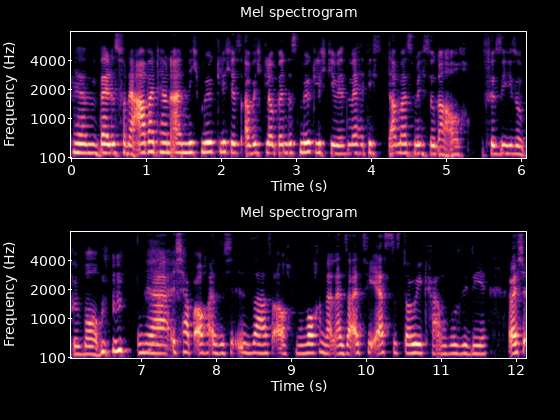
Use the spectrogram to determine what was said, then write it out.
ähm, weil das von der Arbeit her und allem nicht möglich ist. Aber ich glaube, wenn das möglich gewesen wäre, hätte ich damals mich sogar auch für sie so beworben. Ja, ich habe auch, also ich saß auch wochenlang, also als die erste Story kam, wo sie die, weil ich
